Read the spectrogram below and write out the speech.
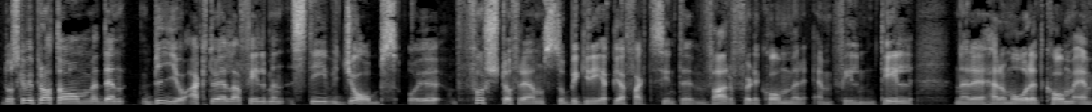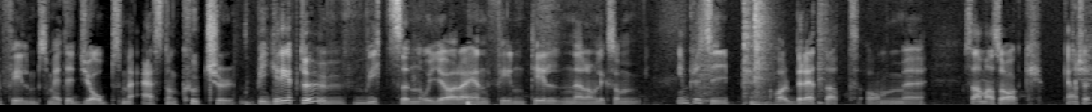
Då ska vi prata om den bioaktuella filmen Steve Jobs och eh, först och främst så begrep jag faktiskt inte varför det kommer en film till när det häromåret kom en film som heter Jobs med Aston Kutcher. Begrep du vitsen att göra en film till när de liksom i princip har berättat om eh, samma sak kanske?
